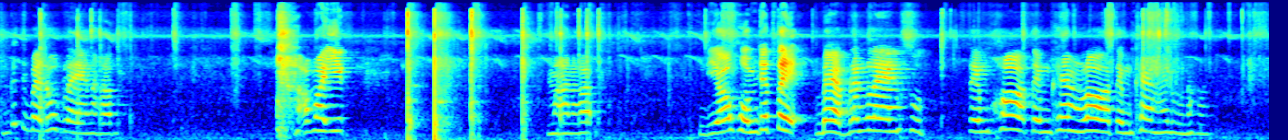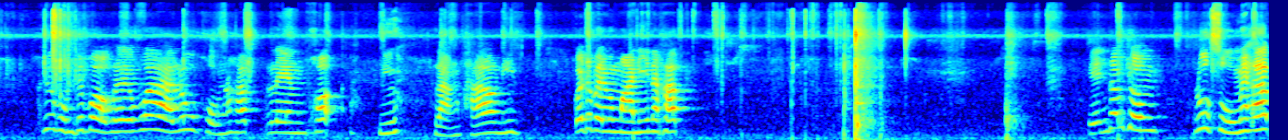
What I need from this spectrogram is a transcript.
มันก็จะเป็นลูกแรงนะครับ เอามาอีก มานะครับ เดี๋ยวผมจะเตะแบบแรงๆสุดเต็มข้อเต็มแข้งล่อเต็มแข้งให้ดูนะครับ คือผมจะบอกเลยว่าลูกผมนะครับ แรงเพราะนิ้วหลังเท้านี้ ก็จะเป็นประมาณนี้นะครับ เห็นท่านชมลูกสูงไหมครับ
